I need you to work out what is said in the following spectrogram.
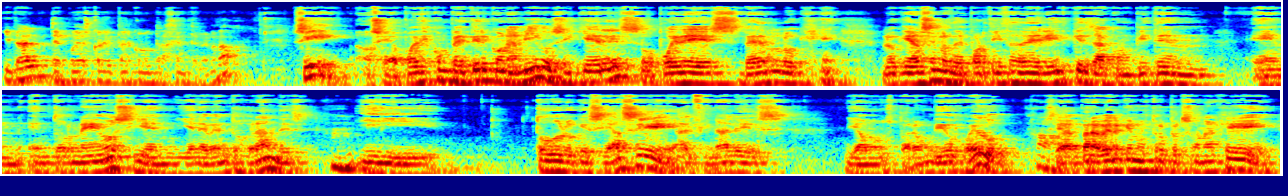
y tal, te puedes conectar con otra gente, ¿verdad? Sí, o sea, puedes competir con amigos si quieres, o puedes ver lo que, lo que hacen los deportistas de élite que ya compiten en, en torneos y en, y en, eventos grandes. Uh -huh. Y todo lo que se hace al final es, digamos, para un videojuego. -huh. O sea, para ver que nuestro personaje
